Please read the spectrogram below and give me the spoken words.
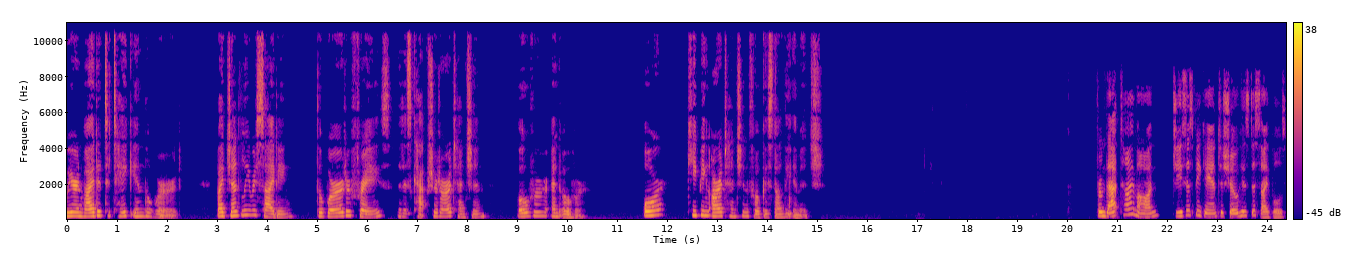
we are invited to take in the word by gently reciting the word or phrase that has captured our attention over and over, or keeping our attention focused on the image. From that time on, Jesus began to show his disciples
